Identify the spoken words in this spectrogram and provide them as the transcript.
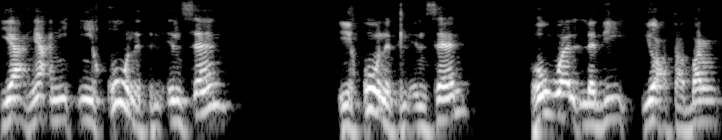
يعني إيقونة الإنسان إيقونة الإنسان هو الذي يعتبر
